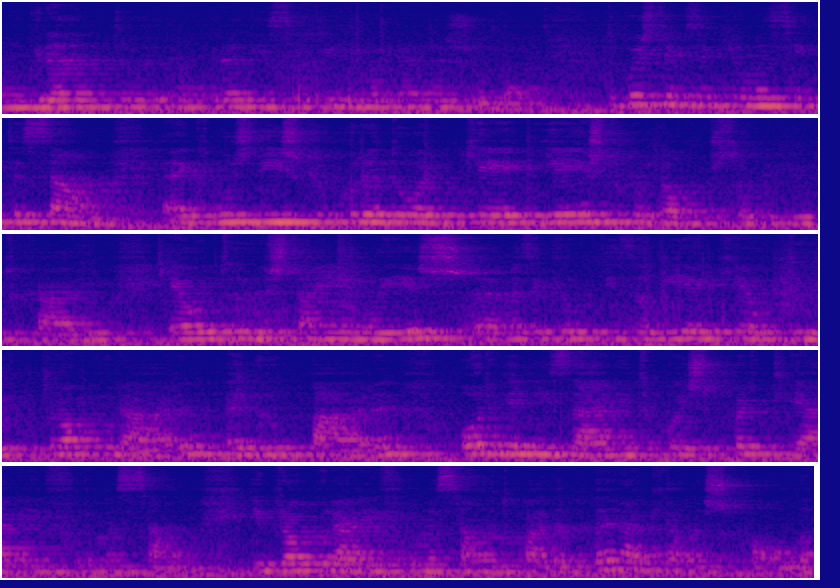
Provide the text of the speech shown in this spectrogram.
um grande, um grande incentivo, uma grande ajuda. Depois temos aqui uma citação uh, que nos diz que o curador, que é, e é este o papel do professor bibliotecário, é o de, está em inglês, uh, mas aquilo que diz ali é que é o de procurar, agrupar, organizar e depois partilhar a informação. E procurar a informação adequada para aquela escola,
